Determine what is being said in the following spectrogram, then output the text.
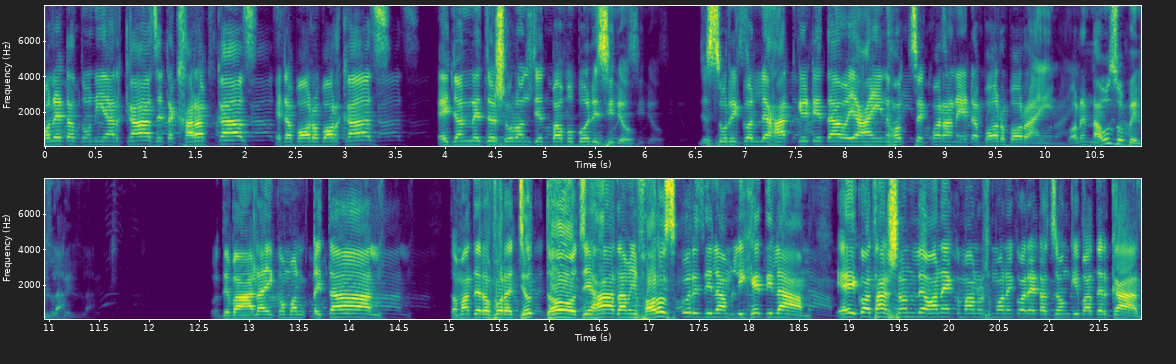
বলে এটা দুনিয়ার কাজ, এটা খারাপ কাজ, এটা বড় বড় কাজ। এই জন্য তো সুরঞ্জিত বাবু বলেছিল যে চুরি করলে হাত কেটে দাও, এই আইন হচ্ছে কোরআনে, এটা বড় আইন। বলেন, নাউজুবিল্লাহ। কুতিবা আলাইকুমুল কিতাল। তোমাদের উপরে যুদ্ধ, জিহাদ আমি ফরজ করে দিলাম, লিখে দিলাম। এই কথা শুনলে অনেক মানুষ মনে করে এটা জঙ্গিবাদের কাজ।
